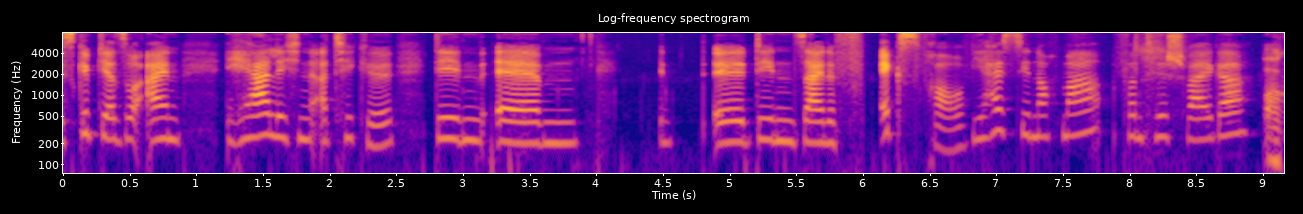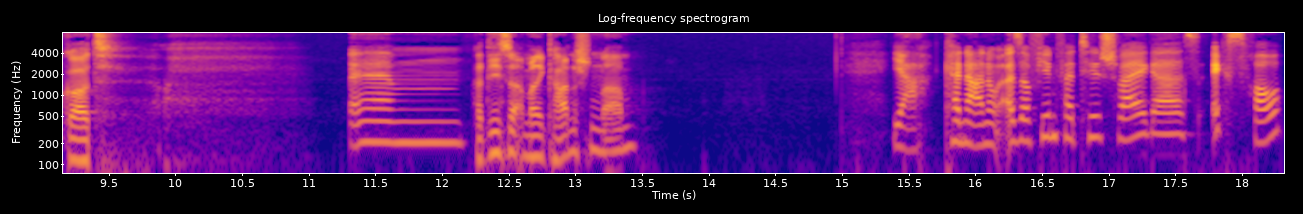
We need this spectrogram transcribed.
Es gibt ja so einen herrlichen Artikel, den, ähm, äh, den seine Ex-Frau, wie heißt die nochmal von Till Schweiger? Oh Gott. Ähm, Hat die nicht so einen amerikanischen Namen? Ja, keine Ahnung. Also auf jeden Fall Till Schweigers Ex-Frau,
